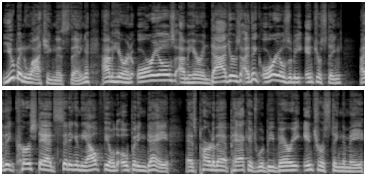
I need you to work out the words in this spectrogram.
You've been watching this thing. I'm hearing Orioles, I'm hearing Dodgers. I think Orioles will be interesting I think Kjerstad sitting in the outfield opening day as part of that package would be very interesting to me.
